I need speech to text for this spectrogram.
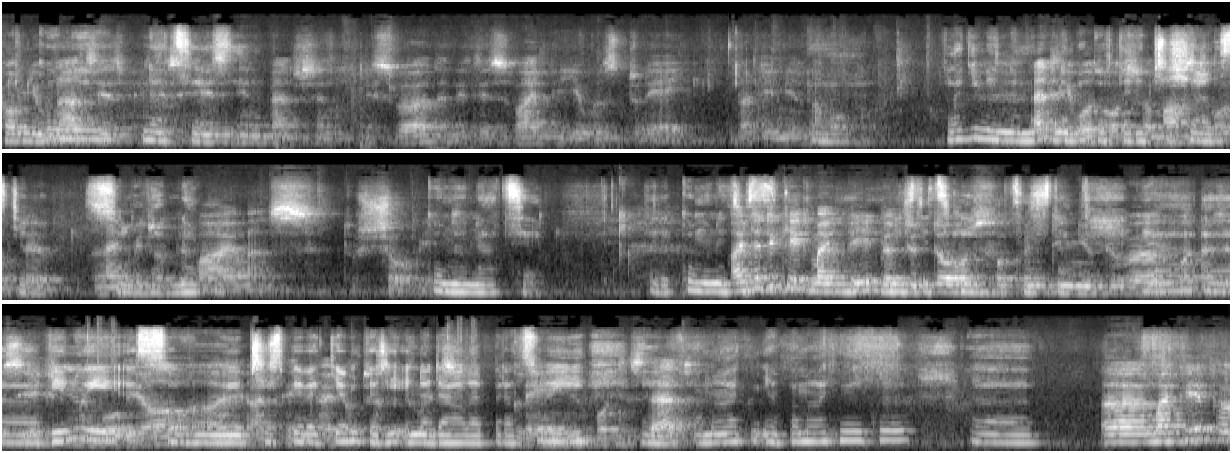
Communazism is Communazism. his invention of this word and it is widely used today. Vladimir Nabokov. Vladimír And he was Nabokov, also který a master přišel s of tím the language of the slovem violence to show it. komunace. Tedy I dedicate my paper to those who continue to work for the Já eh, Association věnuji Memorial. I- svůj I příspěvek think I těm, don't kteří have i to nadále explain pracují what is eh, that. v památní- na památníku. Eh, Uh, my paper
